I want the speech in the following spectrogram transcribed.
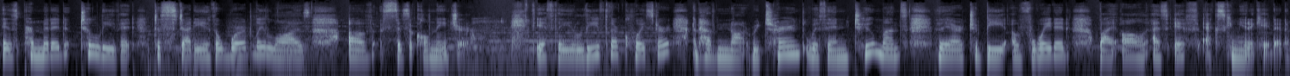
is permitted to leave it to study the worldly laws of physical nature. If they leave their cloister and have not returned within two months, they are to be avoided by all as if excommunicated.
